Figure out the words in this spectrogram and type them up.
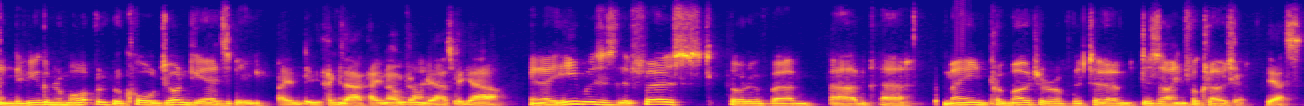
And if you can remo- recall John Gadsby, I exact. I know John Gadsby, Yeah. You know, he was the first sort of um, um, uh, main promoter of the term design for closure. Yes.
